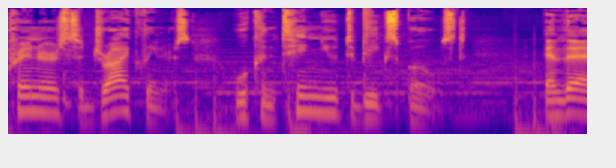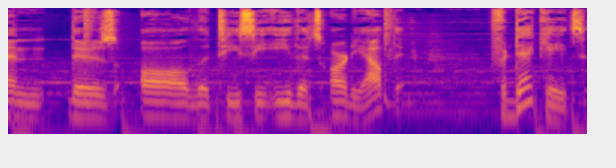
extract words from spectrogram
printers to dry cleaners will continue to be exposed. And then there's all the TCE that's already out there. For decades,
